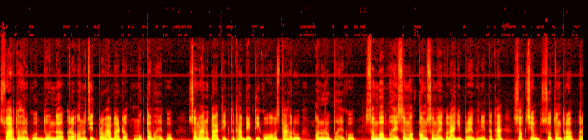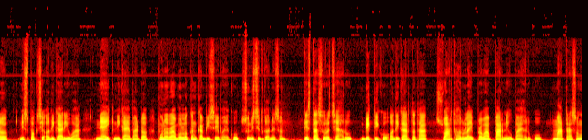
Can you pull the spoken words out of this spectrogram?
स्वार्थहरूको द्वन्द र अनुचित प्रभावबाट मुक्त भएको समानुपातिक तथा व्यक्तिको अवस्थाहरू अनुरूप भएको सम्भव भएसम्म कम समयको लागि प्रयोग हुने तथा सक्षम स्वतन्त्र र निष्पक्ष अधिकारी वा न्यायिक निकायबाट पुनरावलोकनका विषय भएको सुनिश्चित गर्नेछन्। त्यस्ता सुरक्षाहरू व्यक्तिको अधिकार तथा स्वार्थहरूलाई प्रभाव पार्ने उपायहरूको मात्रासँग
